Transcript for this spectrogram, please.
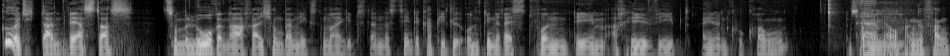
Gut, dann wär's das zum Lore-Nachreichung. Beim nächsten Mal gibt's dann das zehnte Kapitel und den Rest von dem Achill webt einen Kokon. Das haben ähm, wir ja auch angefangen.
